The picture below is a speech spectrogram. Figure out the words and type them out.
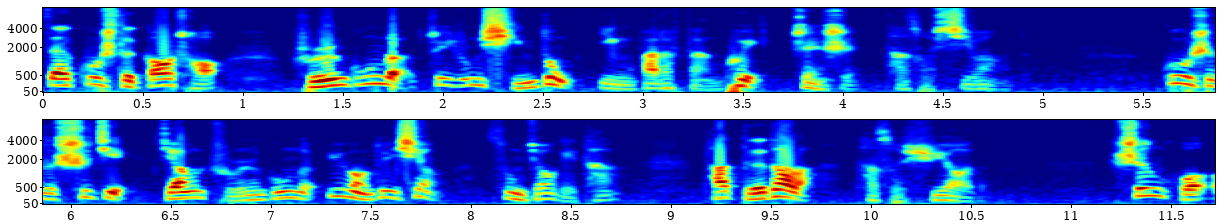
在故事的高潮，主人公的最终行动引发的反馈，正是他所希望的。故事的世界将主人公的欲望对象送交给他，他得到了他所需要的，生活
